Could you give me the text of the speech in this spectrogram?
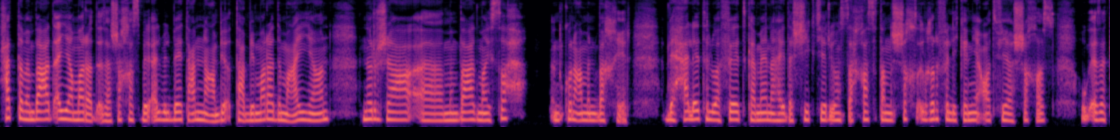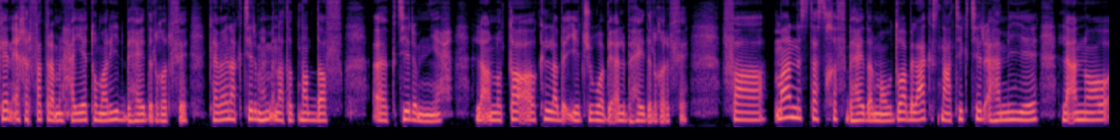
حتى من بعد أي مرض إذا شخص بقلب البيت عنا عم بيقطع بمرض معين نرجع آه، من بعد ما يصح نكون عم نبخر. بحالات الوفاة كمان هيدا الشيء كتير ينصح خاصة الشخص الغرفة اللي كان يقعد فيها الشخص وإذا كان آخر فترة من حياته مريض بهيدي الغرفة كمان كتير مهم إنها تتنظف آه، كتير منيح لأنه الطاقة كلها بقيت جوا بقلب هيدي الغرفة. فما نستسخف بهيدا الموضوع بالعكس نعطيه كتير أهمية لأنه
